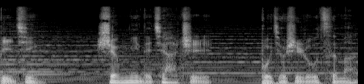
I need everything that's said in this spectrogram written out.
毕竟，生命的价值不就是如此吗？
